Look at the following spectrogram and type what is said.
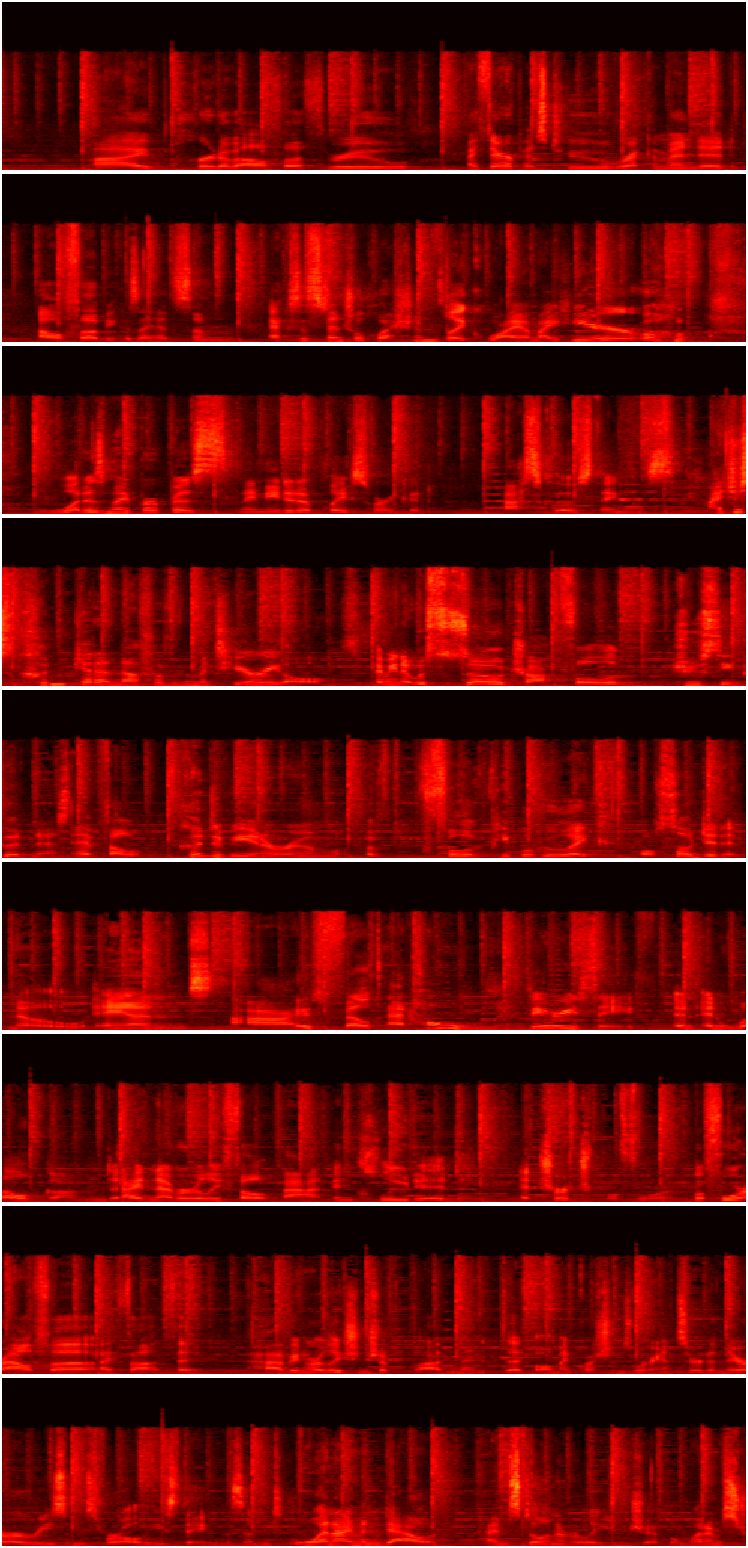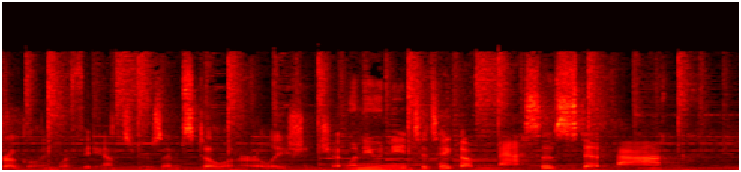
I heard of Alpha through my therapist who recommended Alpha because I had some existential questions like, why am I here? what is my purpose? And I needed a place where I could ask those things. I just couldn't get enough of the material. I mean, it was so chock full of juicy goodness. It felt good to be in a room of full of people who like also didn't know. And I felt at home, very safe and, and welcomed. I'd never really felt that included at church before. Before Alpha, I thought that having a relationship with God meant that all my questions were answered, and there are reasons for all these things. And when I'm in doubt, I'm still in a relationship. And when I'm struggling with the answers, I'm still in a relationship. When you need to take a massive step back,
